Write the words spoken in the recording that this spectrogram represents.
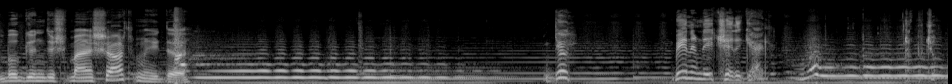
Bugün düşman şart mıydı? Benimle içeri gel. Çabuk.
